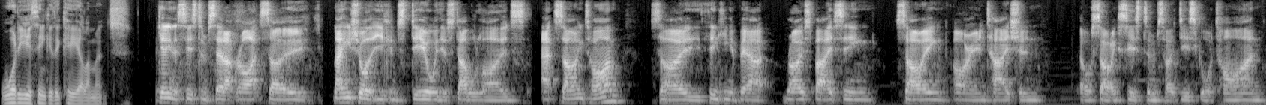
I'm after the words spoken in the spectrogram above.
what do you think are the key elements? Getting the system set up right. So, making sure that you can deal with your stubble loads at sowing time. So, thinking about row spacing, sowing orientation, or sowing system, so disc or tine,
